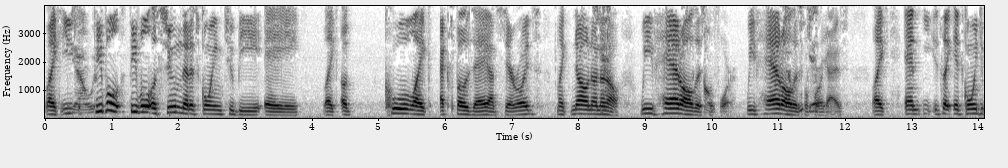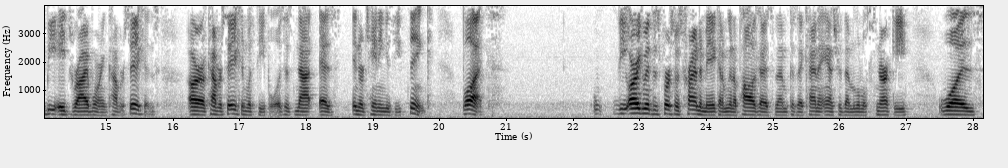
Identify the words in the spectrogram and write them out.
Like you, yeah, we, people people assume that it's going to be a like a cool like expose on steroids. I'm like no no no no. We've had all this before. We've had all yeah, this before, guys. Like and it's like it's going to be a dry boring conversations or a conversation with people. It's just not as entertaining as you think. But the argument this person was trying to make, and I'm going to apologize to them because I kind of answered them a little snarky, was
